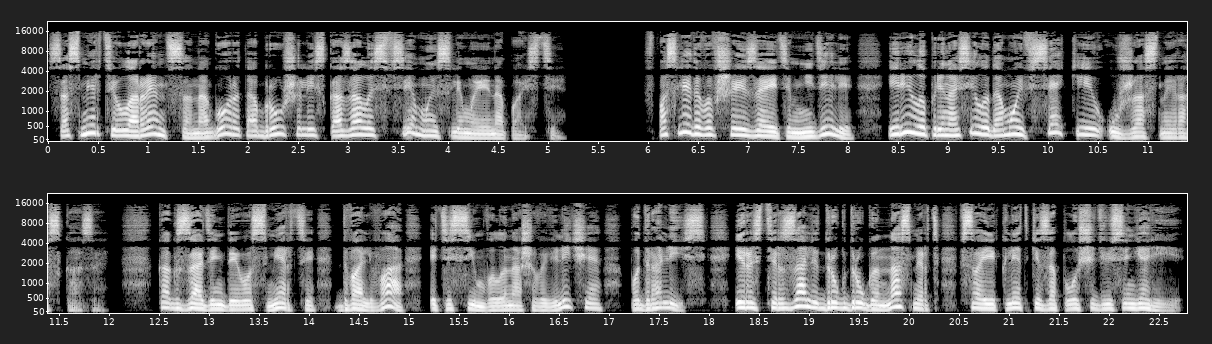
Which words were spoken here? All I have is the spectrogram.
Со смертью Лоренца на город обрушились, казалось, все мыслимые напасти. В последовавшие за этим недели Ирила приносила домой всякие ужасные рассказы. Как за день до его смерти два льва, эти символы нашего величия, подрались и растерзали друг друга насмерть в своей клетке за площадью Синьярии.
